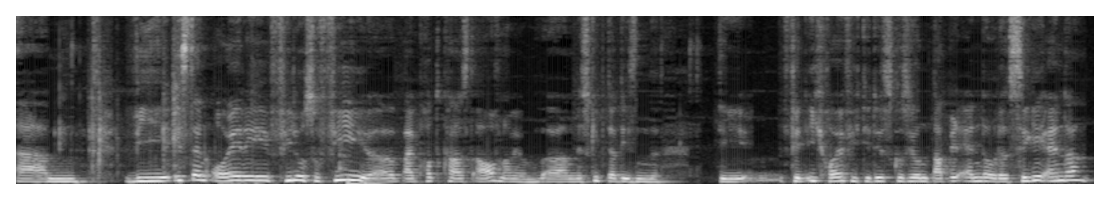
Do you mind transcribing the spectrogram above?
Ähm, wie ist denn eure Philosophie äh, bei Podcast-Aufnahme? Ähm, es gibt ja diesen, die finde ich häufig die Diskussion Double Ender oder Single Ender.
